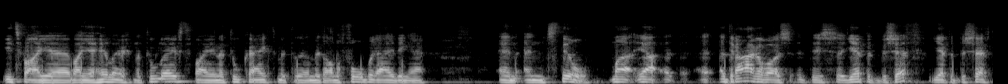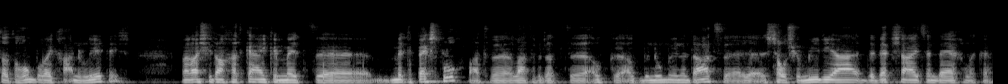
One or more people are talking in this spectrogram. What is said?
Iets waar je, waar je heel erg naartoe leeft, waar je naartoe kijkt met, uh, met alle voorbereidingen. En, en stil. Maar ja, het, het rare was, het is, je hebt het besef. Je hebt het besef dat de honkbalweek geannuleerd is. Maar als je dan gaat kijken met, uh, met de PEX-ploeg, laten we, laten we dat uh, ook, ook benoemen inderdaad. social media, de websites en dergelijke.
